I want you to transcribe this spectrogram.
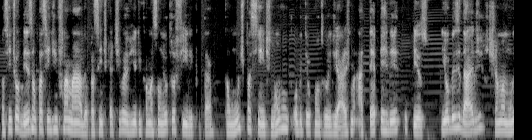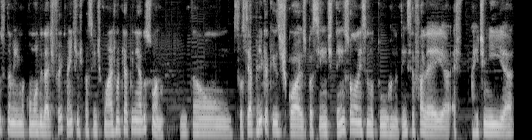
O paciente obeso é um paciente inflamado, é um paciente que ativa via de inflamação neutrofílica, tá? Então, muitos pacientes não vão obter o controle de asma até perder o peso. E obesidade chama muito também uma comorbidade frequente nos pacientes com asma, que é a apneia do sono. Então, se você aplica aqueles scores, o paciente tem sonolência noturna, tem cefaleia, é arritmia,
